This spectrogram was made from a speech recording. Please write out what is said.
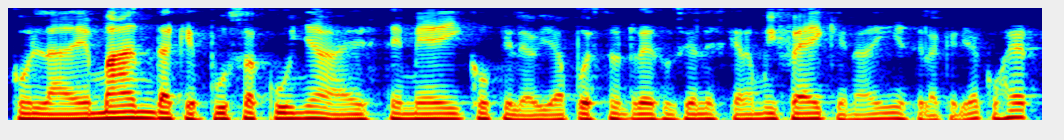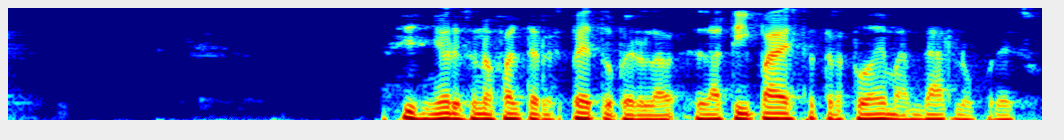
con la demanda que puso Acuña a este médico que le había puesto en redes sociales que era muy fea y que nadie se la quería coger. Sí, señor, es una falta de respeto, pero la, la tipa esta trató de mandarlo por eso.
